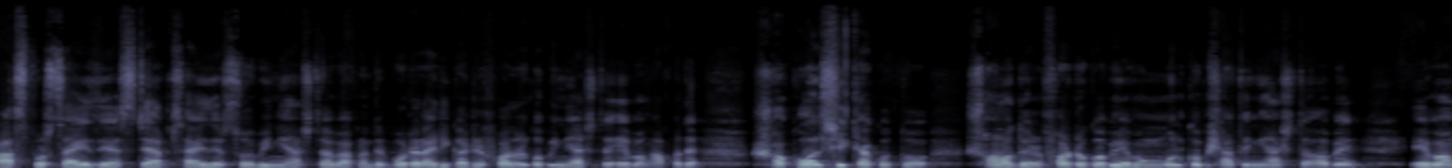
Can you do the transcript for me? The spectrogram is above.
পাসপোর্ট সাইজের স্ট্যাম্প সাইজের ছবি নিয়ে আসতে হবে, আপনাদের ভোটার আইডি কার্ডের ফটোকপি নিয়ে আসতে এবং আপনাদের সকল শিক্ষাগত সনদের ফটোকপি এবং মূল কপি সাথে নিয়ে আসতে হবে এবং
